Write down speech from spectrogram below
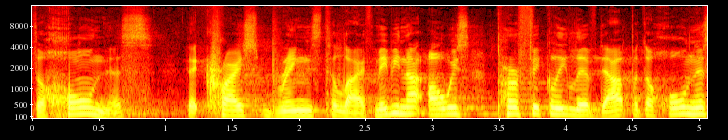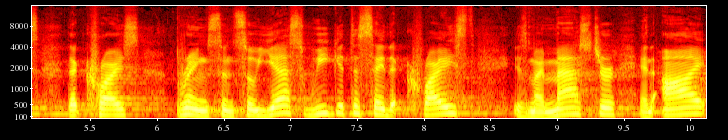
the wholeness that Christ brings to life. Maybe not always perfectly lived out, but the wholeness that Christ brings. And so, yes, we get to say that Christ is my master and I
